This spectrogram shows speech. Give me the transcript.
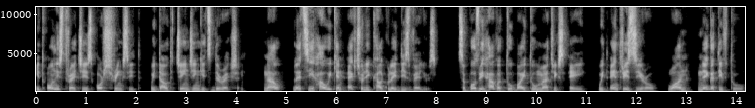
it only stretches or shrinks it without changing its direction. Now, let's see how we can actually calculate these values. Suppose we have a 2 by 2 matrix A with entries 0, 1, negative 2,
